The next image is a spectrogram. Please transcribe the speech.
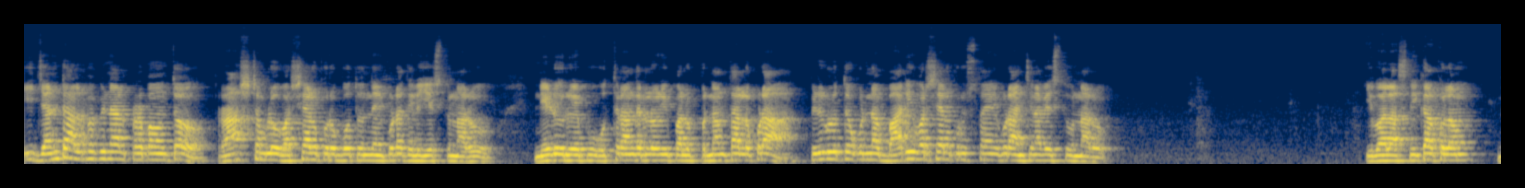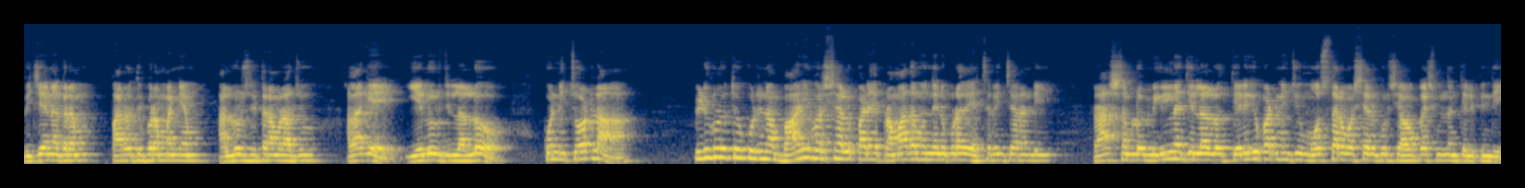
ఈ జంట అల్పపిండాల ప్రభావంతో రాష్ట్రంలో వర్షాలు కురబోతుందని కూడా తెలియజేస్తున్నారు. నేడు రేపు ఉత్తరాంధ్రలోని పలు ప్రాంతాల్లో కూడా పిడుగులతో కూడిన భారీ వర్షాలు కురుస్తాయని కూడా అంచనా వేస్తున్నారు ఇవాళ శ్రీకాకుళం విజయనగరం పార్వతీపురం మన్యం అల్లూరు సీతారామరాజు అలాగే ఏలూరు జిల్లాల్లో కొన్ని చోట్ల పిడుగులతో కూడిన భారీ వర్షాలు పడే ప్రమాదం ఉందని కూడా హెచ్చరించారండి. రాష్ట్రంలో మిగిలిన జిల్లాల్లో తేలికపాటి నుంచి మోస్తరు వర్షాలు కురిసే అవకాశం ఉందని తెలిపింది.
